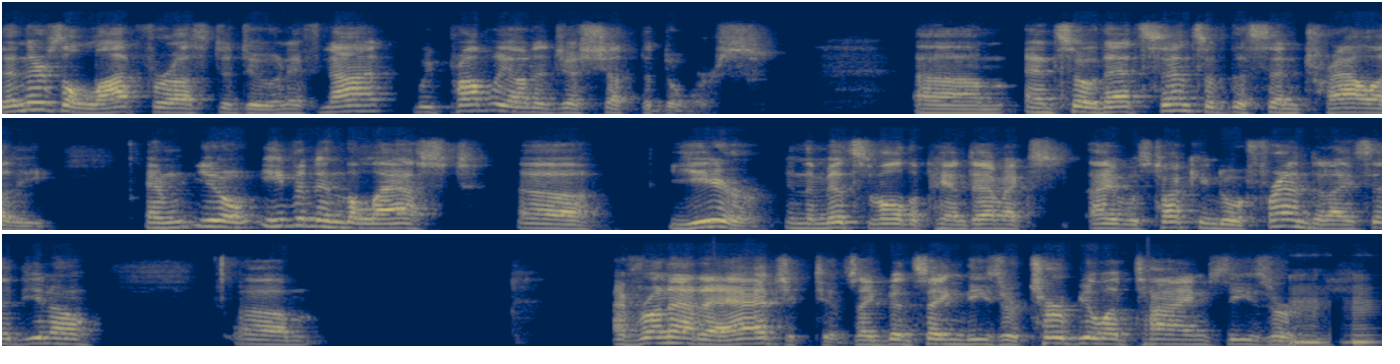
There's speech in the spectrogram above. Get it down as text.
then there's a lot for us to do. And if not, we probably ought to just shut the doors. Um, and so that sense of the centrality, and you know, even in the last uh, year, in the midst of all the pandemics, I was talking to a friend, and I said, you know, um, I've run out of adjectives. I've been saying these are turbulent times, these are mm-hmm.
